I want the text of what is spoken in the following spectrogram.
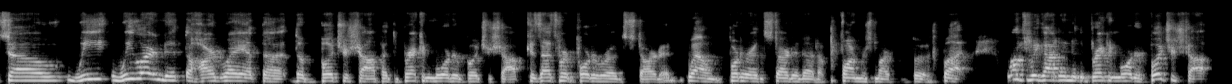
So we we learned it the hard way at the the butcher shop at the brick and mortar butcher shop because that's where Porter Road started. Well, Porter Road started at a farmers market booth, but once we got into the brick and mortar butcher shop,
